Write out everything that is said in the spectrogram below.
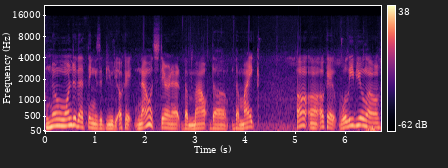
No wonder that thing is a beauty. Okay, now it's staring at the mouth, the the mic. Uh-uh. Okay, we'll leave you alone.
